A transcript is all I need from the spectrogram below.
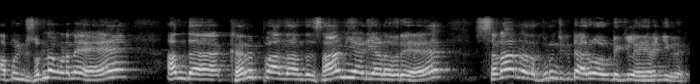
அப்படின்னு சொன்ன உடனே அந்த கருப்பா அந்த அந்த சாமியாடியானவர் சடார்னு அதை புரிஞ்சுக்கிட்டு அருவா விட்டு கீழே இறங்கிடுறாரு.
